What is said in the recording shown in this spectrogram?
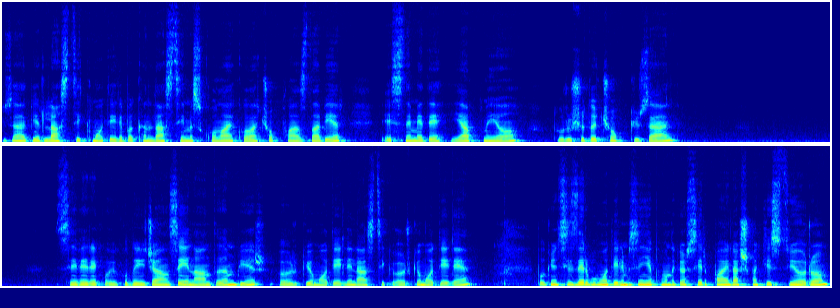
Güzel bir lastik modeli. Bakın lastiğimiz kolay kolay çok fazla bir esneme de yapmıyor. Duruşu da çok güzel. Severek uygulayacağınıza inandığım bir örgü modeli, lastik örgü modeli. Bugün sizlere bu modelimizin yapımını gösterip paylaşmak istiyorum.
